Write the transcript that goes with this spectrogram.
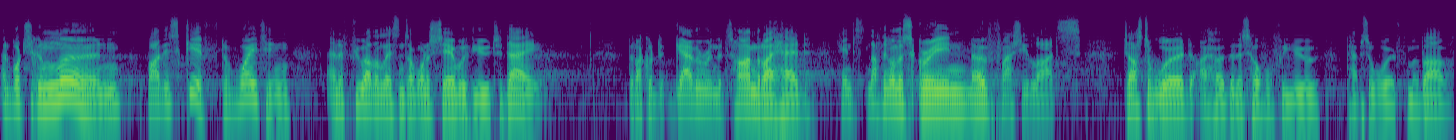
And what you can learn by this gift of waiting, and a few other lessons I want to share with you today that I could gather in the time that I had. Hence, nothing on the screen, no flashy lights, just a word I hope that is helpful for you, perhaps a word from above.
